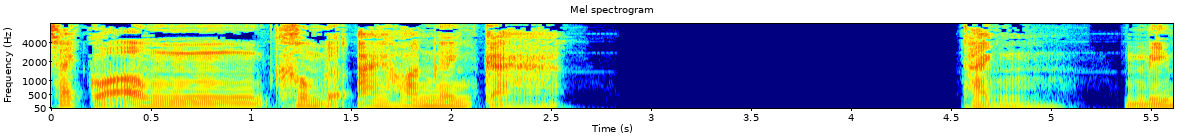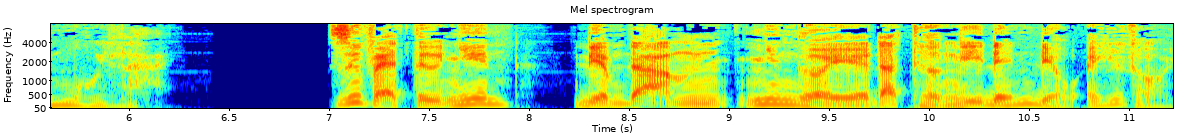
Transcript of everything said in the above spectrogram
Sách của ông không được ai hoan nghênh cả. Thành mím môi lại. Giữ vẻ tự nhiên, điềm đạm như người đã thường nghĩ đến điều ấy rồi.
